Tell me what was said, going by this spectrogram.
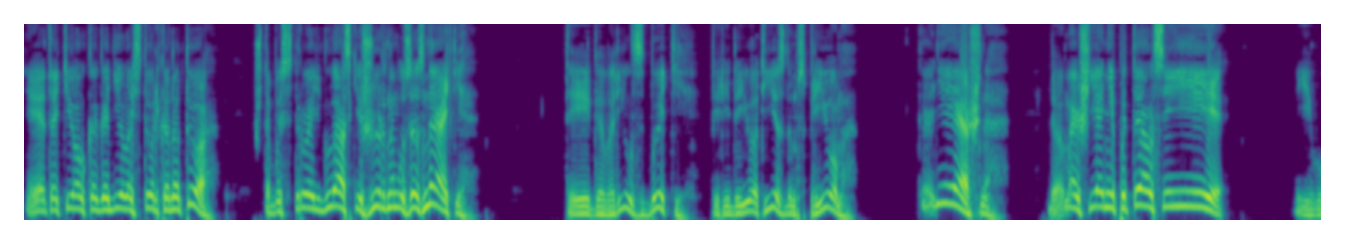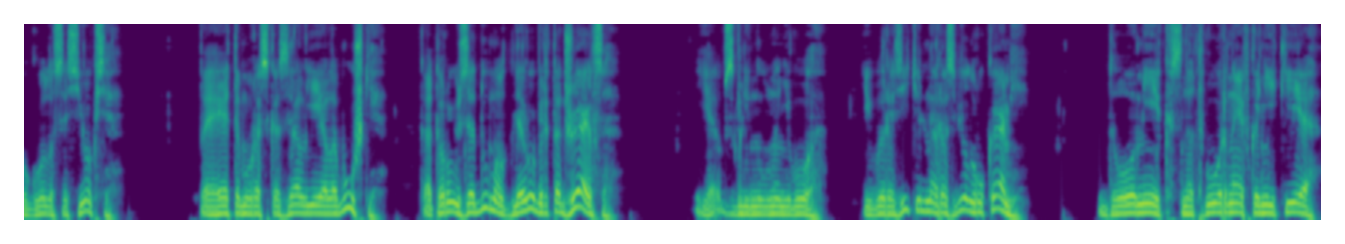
Эта тёлка годилась только на то, чтобы строить глазки жирному зазнайке. Ты говорил с Бетти перед ее отъездом с приема? Конечно. Думаешь, я не пытался и... Его голос осекся. Поэтому рассказал ей о ловушке, которую задумал для Роберта Джайлса. Я взглянул на него и выразительно развел руками. Домик, снотворное в коньяке.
